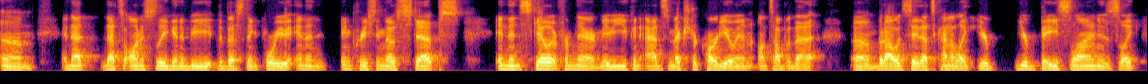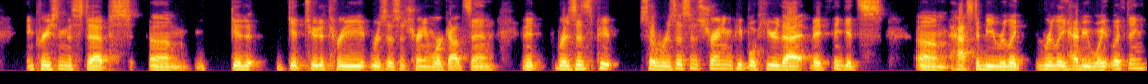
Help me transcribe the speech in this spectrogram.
um, and that that's honestly going to be the best thing for you. And then increasing those steps and then scale it from there. Maybe you can add some extra cardio in on top of that. Um, but I would say that's kind of mm. like your your baseline is like increasing the steps, um, get get two to three resistance training workouts in, and it resists people. So resistance training, people hear that they think it's um, has to be really really heavy weightlifting.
